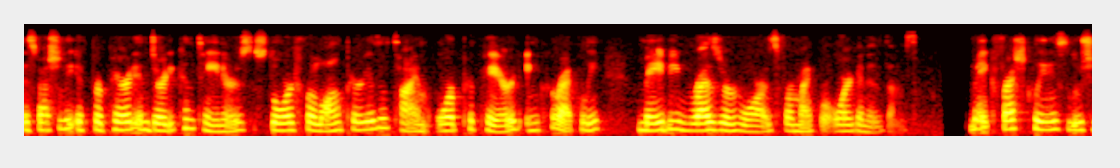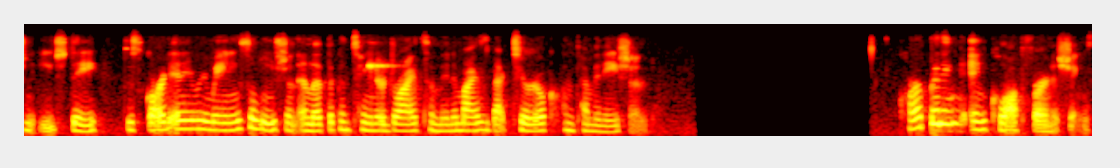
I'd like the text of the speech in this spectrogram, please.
especially if prepared in dirty containers, stored for long periods of time, or prepared incorrectly, may be reservoirs for microorganisms. Make fresh cleaning solution each day, discard any remaining solution, and let the container dry to minimize bacterial contamination. Carpeting and cloth furnishings.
